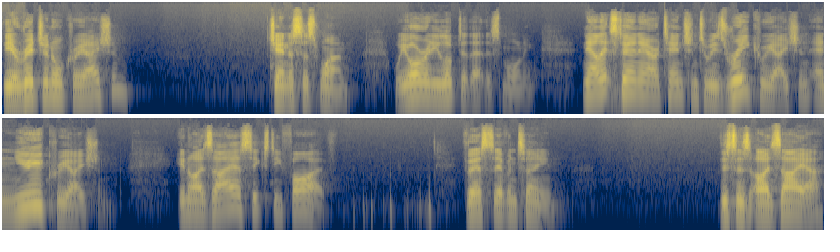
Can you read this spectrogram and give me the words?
The original creation? Genesis 1. We already looked at that this morning. Now let's turn our attention to his recreation and new creation. In Isaiah 65, verse 17. This is Isaiah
